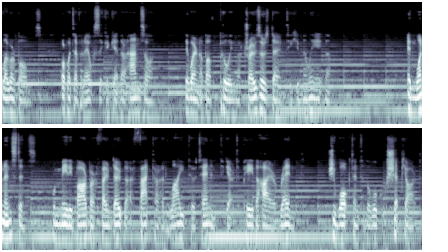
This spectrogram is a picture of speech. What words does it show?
flour bombs or whatever else they could get their hands on. They weren't above pulling their trousers down to humiliate them. In one instance, when Mary Barbour found out that a factor had lied to a tenant to get her to pay the higher rent, she walked into the local shipyard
